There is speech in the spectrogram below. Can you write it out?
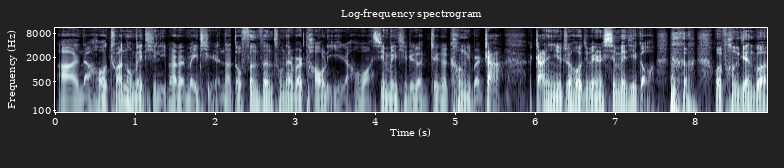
啊。然后传统媒体里边的媒体人呢都。纷纷从那边逃离，然后往新媒体这个这个坑里边扎，扎进去之后就变成新媒体狗。我碰见过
